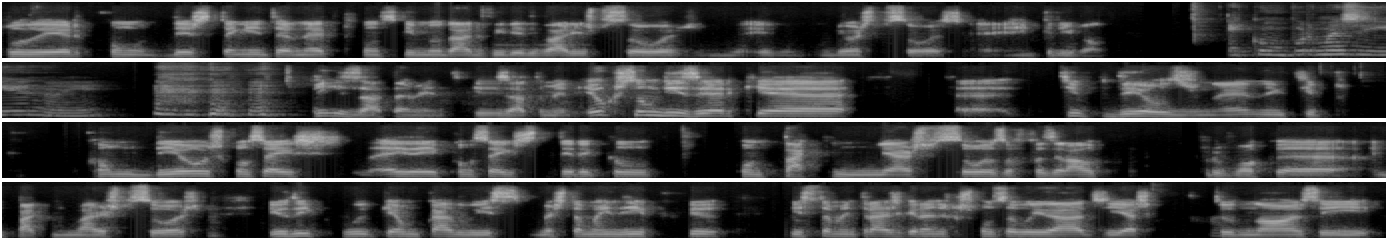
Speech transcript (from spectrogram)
poder, com, desde que tenho internet, de conseguir mudar a vida de várias pessoas, milhões de pessoas, é, é incrível. É como por magia, não é? exatamente, exatamente. Eu costumo dizer que é uh, tipo deuses, não é? Tipo, como Deus consegues, a ideia que consegues ter aquele contacto com milhares de pessoas ou fazer algo provoca impacto em várias pessoas. Eu digo que é um bocado isso, mas também digo que isso também traz grandes responsabilidades e acho que todos nós e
